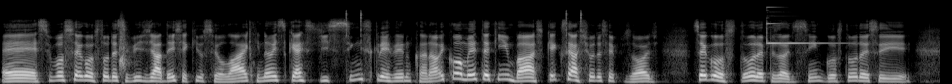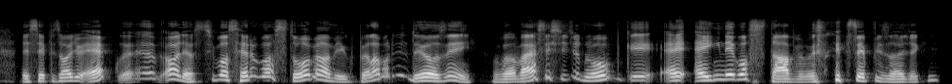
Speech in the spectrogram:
É, se você gostou desse vídeo, já deixa aqui o seu like. Não esquece de se inscrever no canal e comenta aqui embaixo o que, que você achou desse episódio. Você gostou do episódio 5? Gostou desse esse episódio épico. É, olha, se você não gostou, meu amigo, pelo amor de Deus, hein? Vai assistir de novo, porque é, é inegostável esse episódio aqui.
